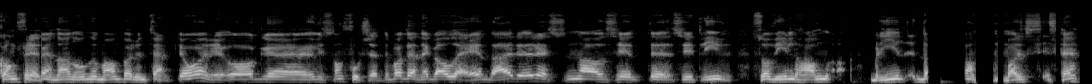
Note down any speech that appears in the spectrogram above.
kong Fredrik enda en ung mann på rundt 50 år. Og eh, hvis han fortsetter på denne galeien der resten av sitt, sitt liv, så vil han bli Danmarks eh,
